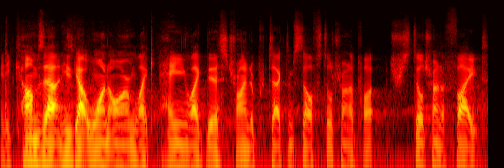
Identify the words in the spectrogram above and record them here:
And he comes out and he's got one arm like hanging like this, trying to protect himself, still trying to, still trying to fight.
